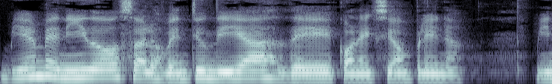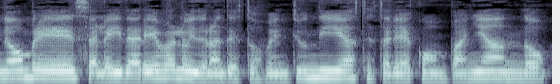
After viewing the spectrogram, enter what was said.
Bienvenidos a los 21 días de Conexión Plena. Mi nombre es Aleida Arevalo y durante estos 21 días te estaré acompañando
